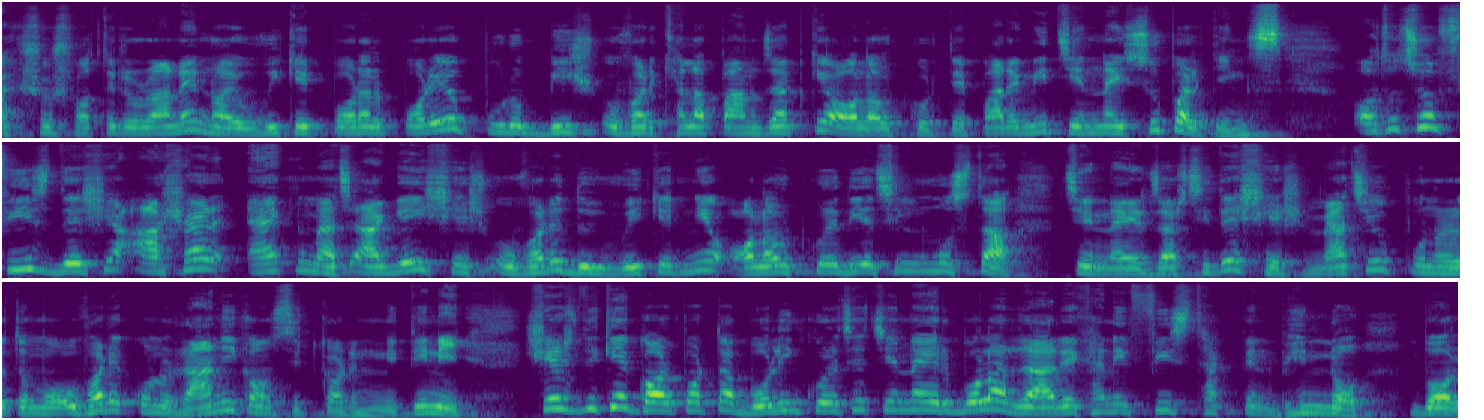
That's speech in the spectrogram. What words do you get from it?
একশো সতেরো রানে নয় উইকেট পড়ার পরেও পুরো বিশ ওভার খেলা পাঞ্জাবকে অল আউট করতে পারেনি চেন্নাই সুপার কিংস। অথচ ফিজ দেশে আসার এক ম্যাচ আগেই শেষ ওভারে দুই উইকেট নিয়ে অল আউট করে দিয়েছিলেন মুস্তা চেন্নাইয়ের জার্সিতে শেষ ম্যাচেও পনেরোতম ওভারে কোনো রানই কনসিড করেননি তিনি। শেষ দিকে গড়পড়তা বোলিং করেছে চেন্নাইয়ের বোলাররা, আর এখানে ফিজ থাকতেন ভিন্ন। বল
